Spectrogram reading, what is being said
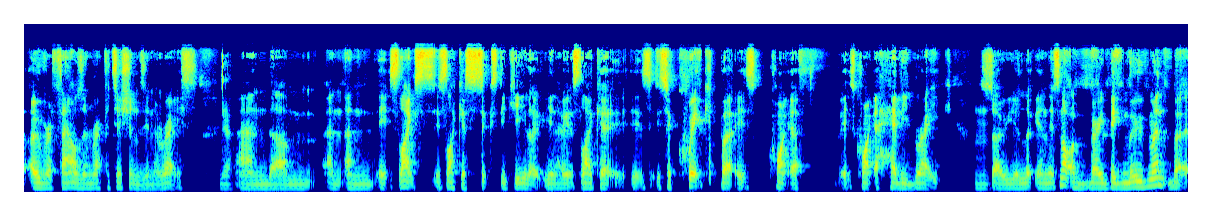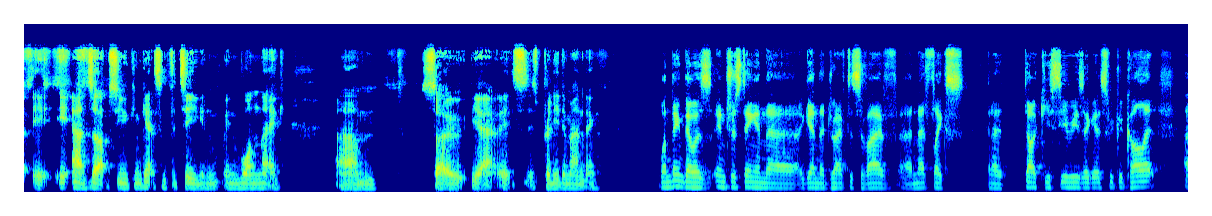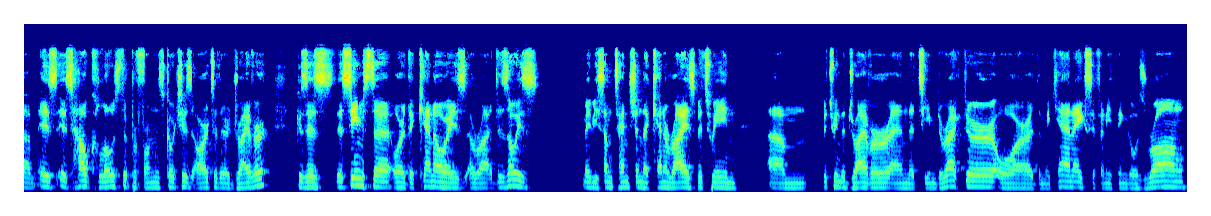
over a thousand repetitions in a race. Yeah. And um and and it's like it's like a 60 kilo, you know, it's like a it's it's a quick but it's quite a it's quite a heavy brake. Mm. So you're looking it's not a very big movement, but it, it adds up so you can get some fatigue in, in one leg. Um so yeah, it's it's pretty demanding. One thing that was interesting in the again the Drive to Survive uh, Netflix kind of docu series, I guess we could call it, um, is is how close the performance coaches are to their driver. Because there's there seems to, or there can always arise. There's always maybe some tension that can arise between um, between the driver and the team director or the mechanics if anything goes wrong.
